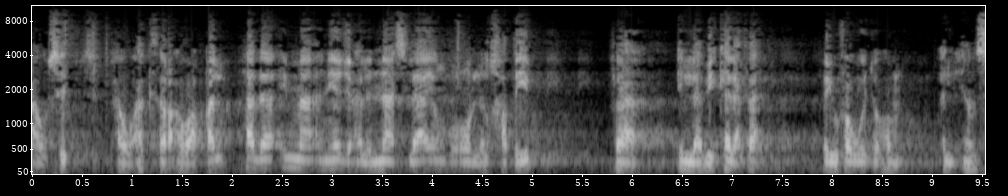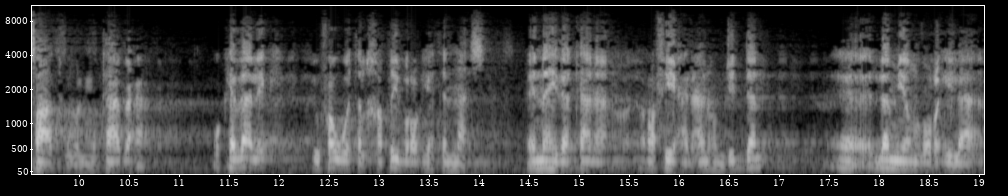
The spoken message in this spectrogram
أو ست أو أكثر أو أقل هذا إما أن يجعل الناس لا ينظرون للخطيب فإلا بكلفة فيفوتهم الإنصات والمتابعة وكذلك يفوت الخطيب رؤية الناس. فإنه إذا كان رفيعا عنهم جدا آه، لم ينظر إلى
